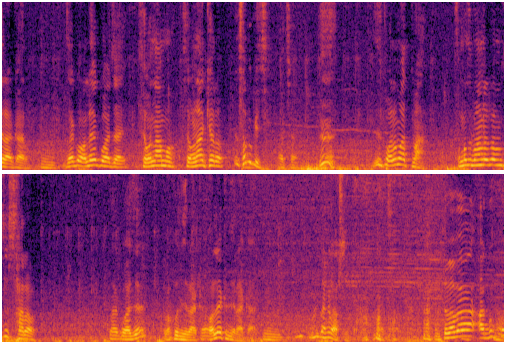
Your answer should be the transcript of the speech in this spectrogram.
ନିରାକାର ଯାହାକୁ ଅଲେଖ କୁହାଯାଏ ସେ ଅନାମ ସେ ଅଣାକ୍ଷର ଏସବୁ କିଛି ଆଚ୍ଛା ପରମାତ୍ମା ସମସ୍ତ ବ୍ରହ୍ମାଣ୍ଡର ହେଉଛି ସାର ତାହା କୁହାଯାଏ ପ୍ରଭୁ ନିରାକାର ଅଲେଖ ନିରାକାର ତାଙ୍କର ଆସୁଛି ତ ବାବା ଆଗକୁ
